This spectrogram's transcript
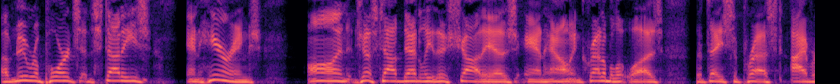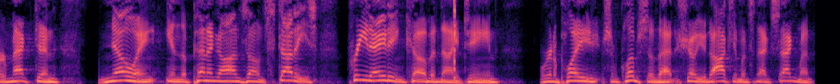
of new reports and studies and hearings on just how deadly this shot is and how incredible it was that they suppressed ivermectin, knowing in the Pentagon's own studies predating COVID 19, we're going to play some clips of that to show you documents next segment,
